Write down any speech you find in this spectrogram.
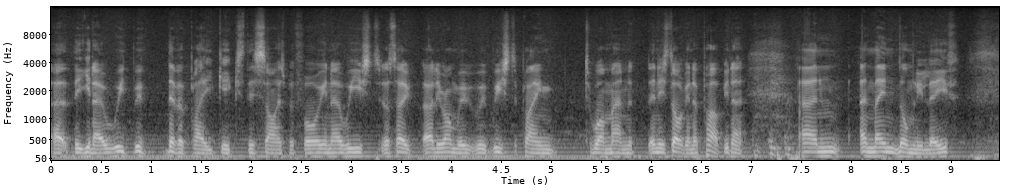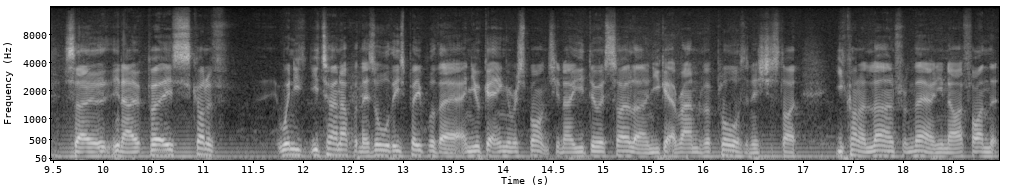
Uh, the, you know, we, we've never played gigs this size before. You know, we used to, I say earlier on, we, we, we used to playing to one man and his dog in a pub. You know, and and they normally leave. So you know, but it's kind of when you, you turn up and there's all these people there and you're getting a response. You know, you do a solo and you get a round of applause, and it's just like you kind of learn from there. And you know, I find that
